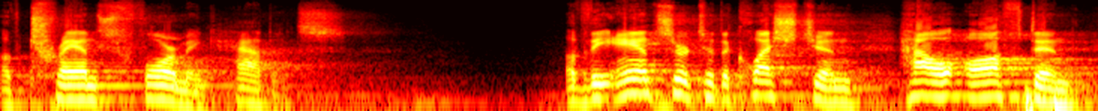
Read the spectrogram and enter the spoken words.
of transforming habits, of the answer to the question, how often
